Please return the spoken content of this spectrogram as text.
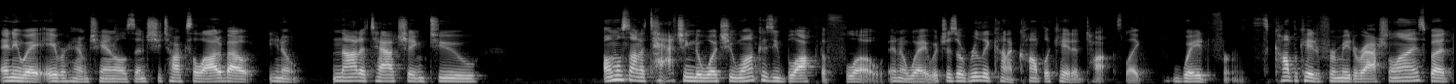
anyway, Abraham channels, and she talks a lot about you know not attaching to almost not attaching to what you want because you block the flow in a way, which is a really kind of complicated toss, like way for it's complicated for me to rationalize. But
